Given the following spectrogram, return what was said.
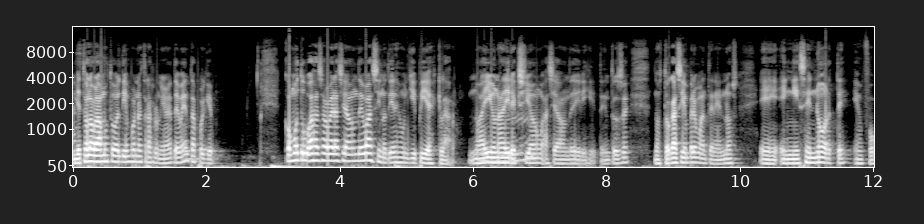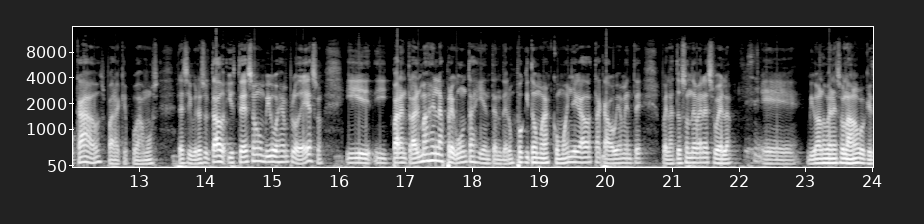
y esto lo hablamos todo el tiempo en nuestras reuniones de ventas porque ¿cómo tú vas a saber hacia dónde vas si no tienes un GPS claro? No hay una dirección hacia dónde dirigirte. Entonces nos toca siempre mantenernos eh, en ese norte enfocados para que podamos recibir resultados. Y ustedes son un vivo ejemplo de eso. Y, para entrar más en las preguntas y entender un poquito más cómo han llegado hasta acá, obviamente, pues las dos son de Venezuela. Eh, vivan los venezolanos porque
